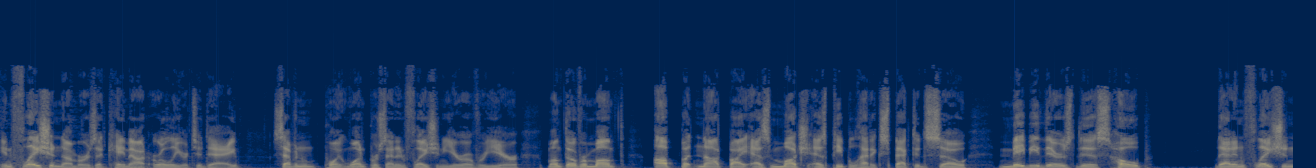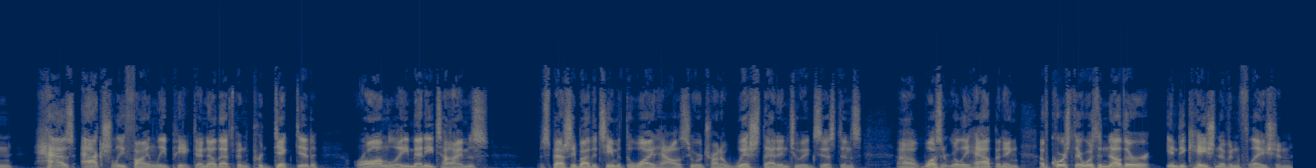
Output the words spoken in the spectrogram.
inflation numbers that came out earlier today 7.1% inflation year over year, month over month, up, but not by as much as people had expected. So maybe there's this hope that inflation has actually finally peaked. I know that's been predicted wrongly many times, especially by the team at the White House who were trying to wish that into existence. Uh, wasn't really happening. Of course, there was another indication of inflation,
